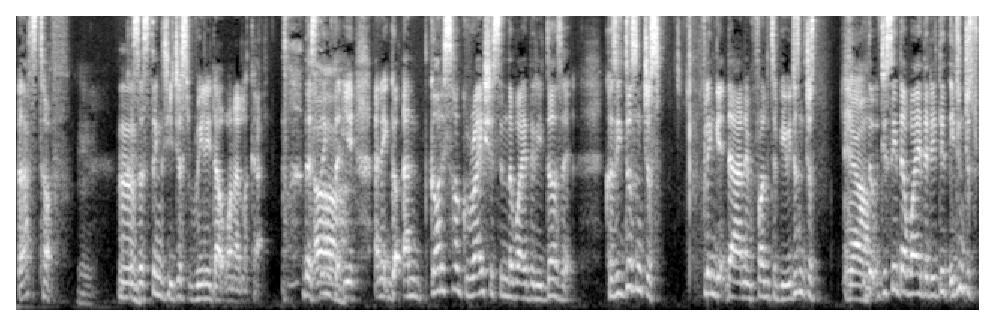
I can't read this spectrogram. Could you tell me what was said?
that's tough. Hmm. Because there's things you just really don't want to look at. there's things that ah. you and it and God is so gracious in the way that He does it because He doesn't just fling it down in front of you. He doesn't just Yeah. do you see the way that he did? He didn't just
